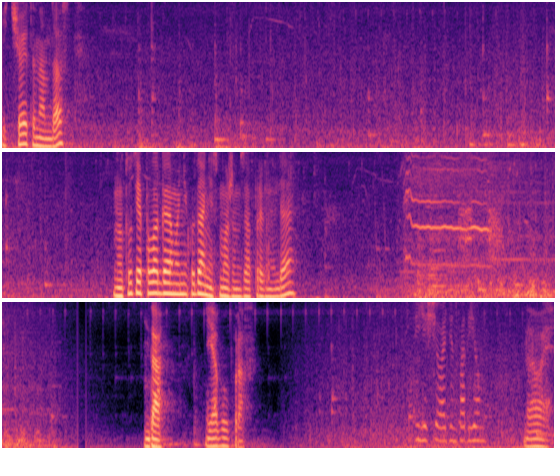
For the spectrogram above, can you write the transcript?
И чё это нам даст? Ну тут, я полагаю, мы никуда не сможем запрыгнуть, да? Да, я был прав. Еще один подъем. Давай.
